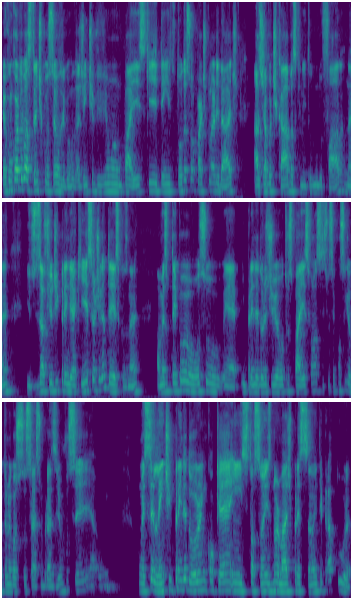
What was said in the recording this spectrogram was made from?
eu concordo bastante com você, Rodrigo. A gente vive um, um país que tem toda a sua particularidade, as jabuticabas, que nem todo mundo fala, né? E os desafios de empreender aqui são gigantescos, né? Ao mesmo tempo, eu ouço é, empreendedores de outros países falando assim: se você conseguir ter um negócio de sucesso no Brasil, você é um, um excelente empreendedor em qualquer em situações normais de pressão e temperatura,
